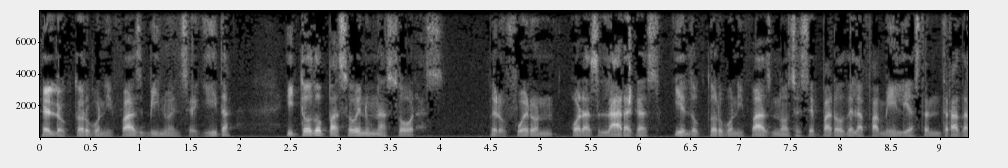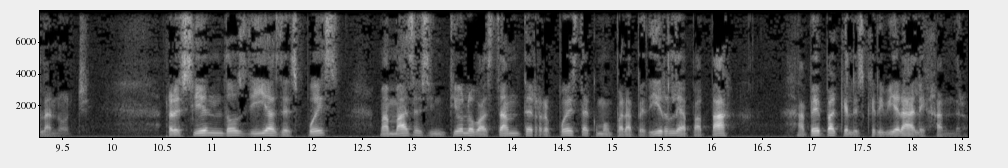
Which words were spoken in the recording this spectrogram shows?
El doctor Bonifaz vino enseguida y todo pasó en unas horas, pero fueron horas largas y el doctor Bonifaz no se separó de la familia hasta entrada la noche. Recién dos días después, mamá se sintió lo bastante repuesta como para pedirle a papá, a Pepa que le escribiera a Alejandro.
